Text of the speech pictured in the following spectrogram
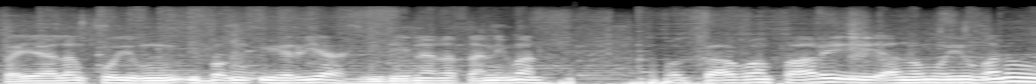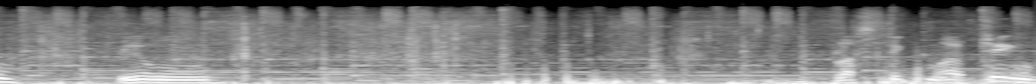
Kaya lang po yung ibang area hindi na nataniman. Pagka ako pare eh, ano mo yung ano yung plastic mulching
